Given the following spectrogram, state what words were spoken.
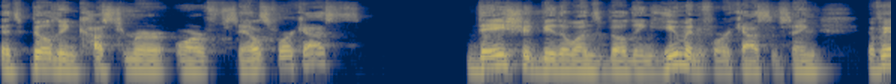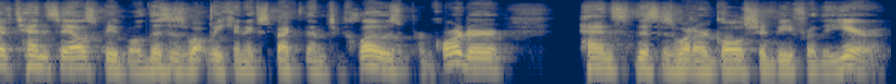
that's building customer or sales forecasts. They should be the ones building human forecasts of saying, if we have 10 salespeople, this is what we can expect them to close per quarter. Hence, this is what our goal should be for the year.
